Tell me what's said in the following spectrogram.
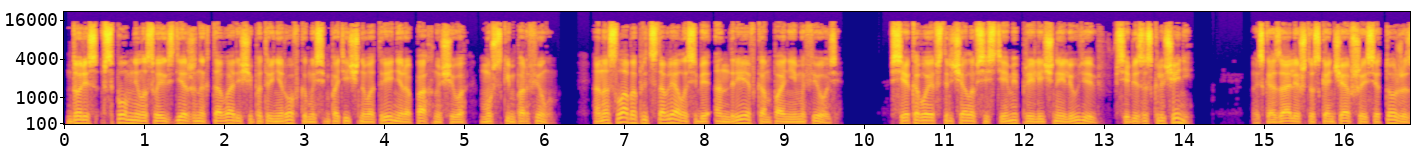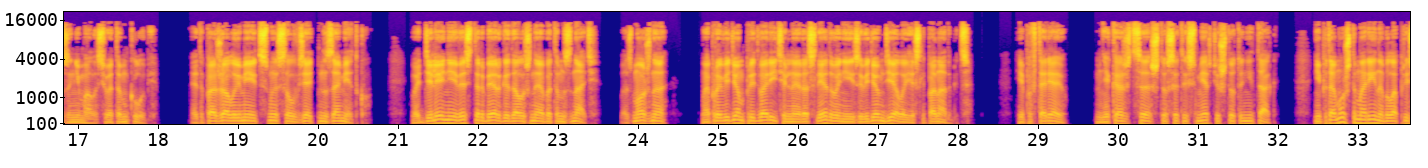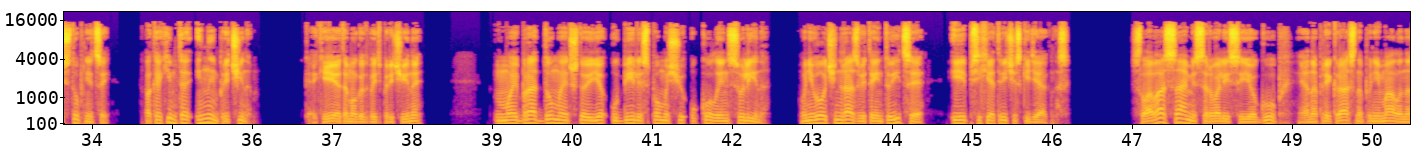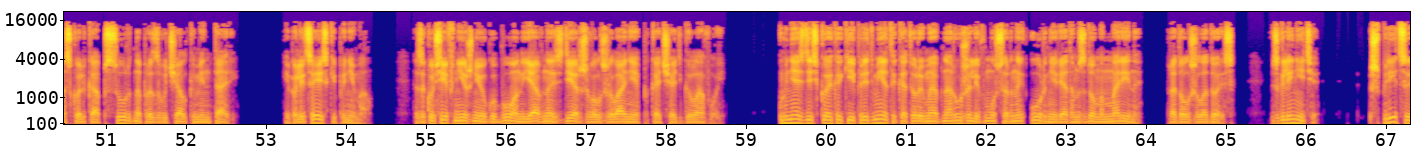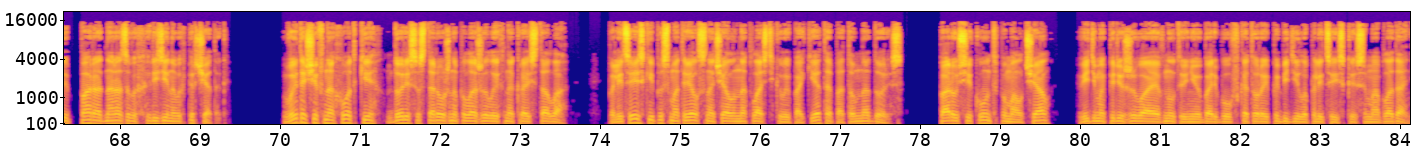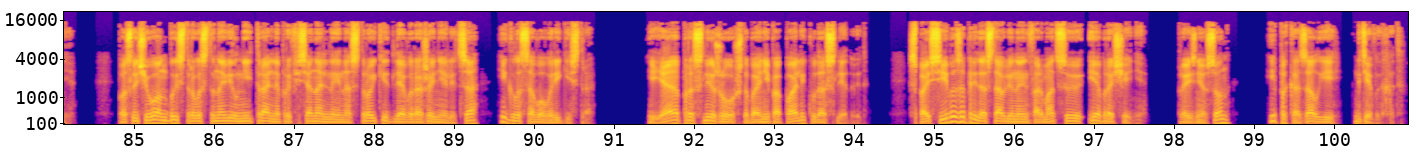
Дорис вспомнила своих сдержанных товарищей по тренировкам и симпатичного тренера, пахнущего мужским парфюмом. Она слабо представляла себе Андрея в компании мафиози. Все, кого я встречала в системе, приличные люди, все без исключений. Вы сказали, что скончавшаяся тоже занималась в этом клубе. Это, пожалуй, имеет смысл взять на заметку. В отделении Вестерберга должны об этом знать. Возможно, мы проведем предварительное расследование и заведем дело, если понадобится. Я повторяю, мне кажется, что с этой смертью что-то не так. Не потому, что Марина была преступницей, а по каким-то иным причинам. Какие это могут быть причины? Мой брат думает, что ее убили с помощью укола инсулина. У него очень развита интуиция и психиатрический диагноз. Слова сами сорвались с ее губ, и она прекрасно понимала, насколько абсурдно прозвучал комментарий. И полицейский понимал. Закусив нижнюю губу, он явно сдерживал желание покачать головой. «У меня здесь кое-какие предметы, которые мы обнаружили в мусорной урне рядом с домом Марины», продолжила Дорис. «Взгляните. Шприцы, пара одноразовых резиновых перчаток». Вытащив находки, Дорис осторожно положила их на край стола. Полицейский посмотрел сначала на пластиковый пакет, а потом на Дорис. Пару секунд помолчал, видимо, переживая внутреннюю борьбу, в которой победило полицейское самообладание после чего он быстро восстановил нейтрально-профессиональные настройки для выражения лица и голосового регистра. Я прослежу, чтобы они попали куда следует. Спасибо за предоставленную информацию и обращение, произнес он и показал ей, где выход.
